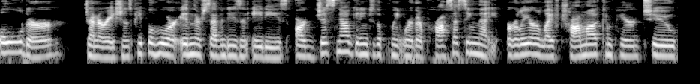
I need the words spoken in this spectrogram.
older generations, people who are in their 70s and 80s, are just now getting to the point where they're processing that earlier life trauma compared to,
